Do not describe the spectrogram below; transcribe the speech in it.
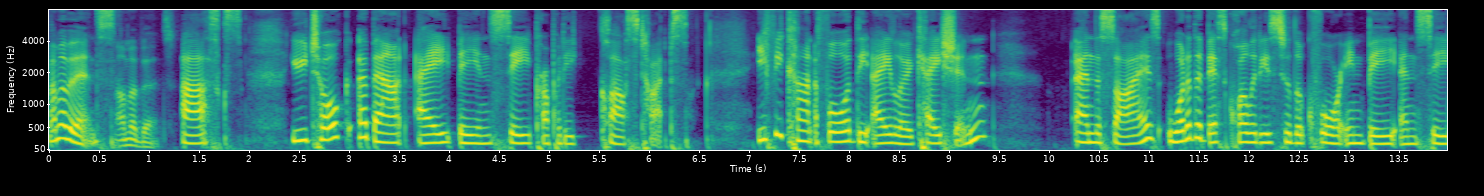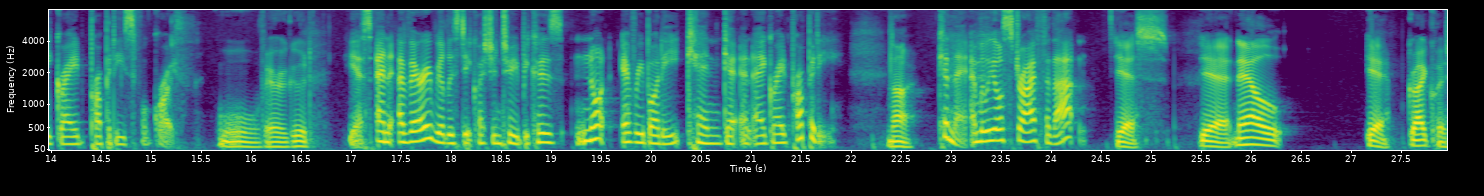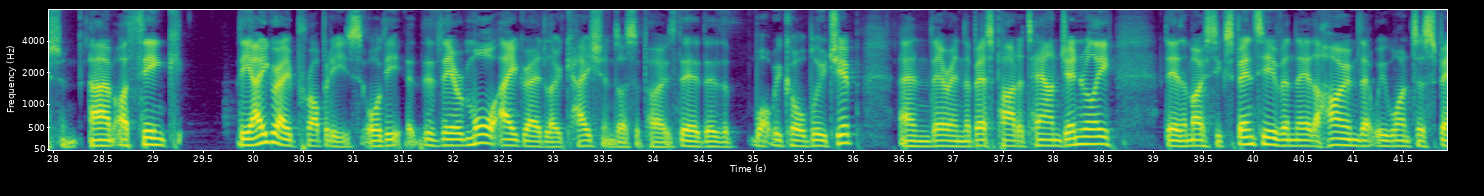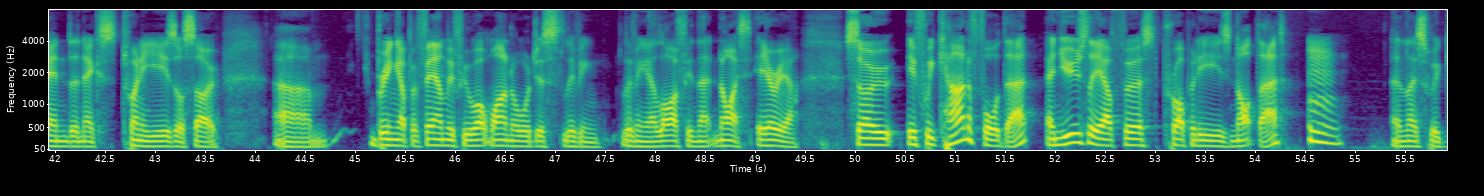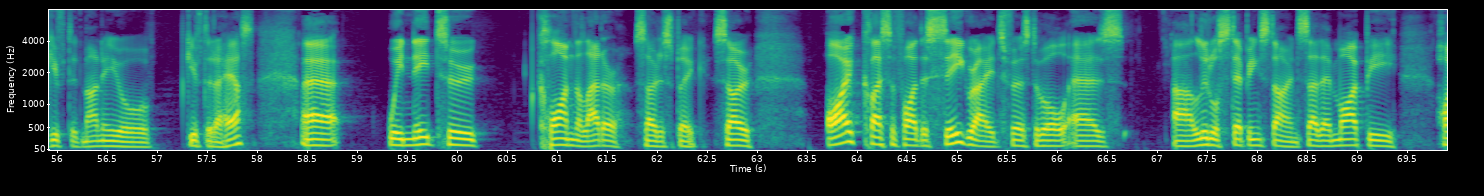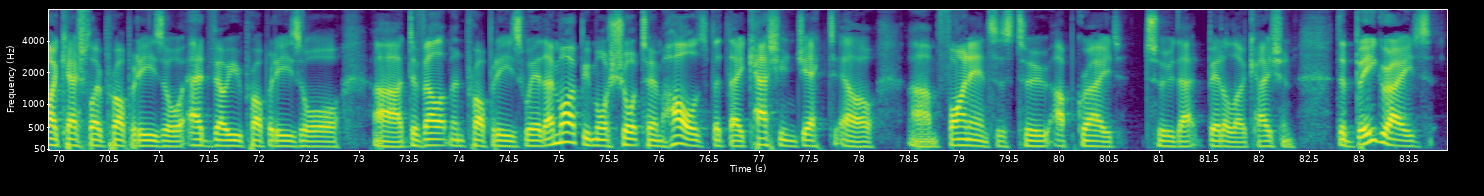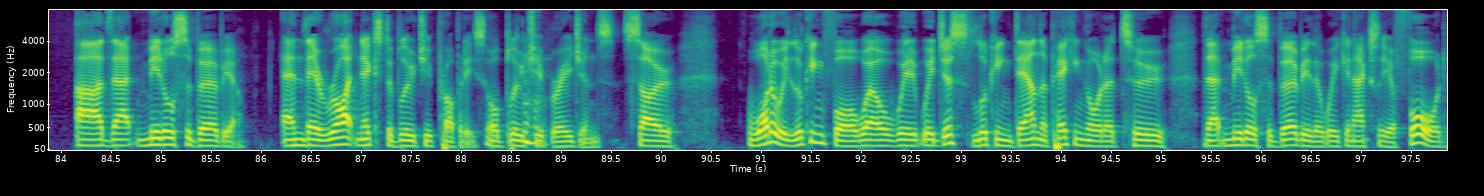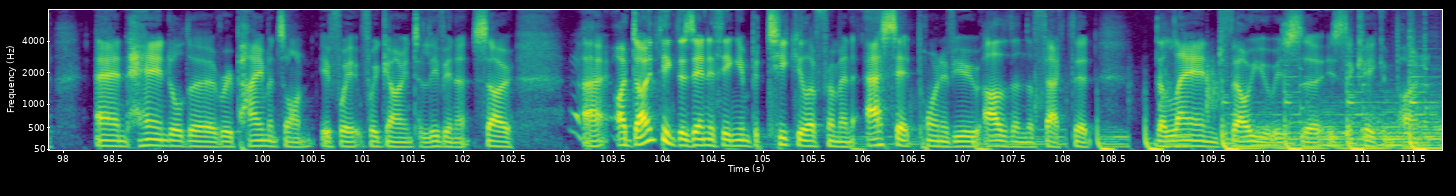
Mama Burns Mama Burns. asks You talk about A, B, and C property class types. If you can't afford the A location and the size, what are the best qualities to look for in B and C grade properties for growth? Oh, very good. Yes, and a very realistic question too, because not everybody can get an A grade property, No. can they? I mean, we all strive for that. Yes. Yeah. Now, yeah, great question. Um, I think the A grade properties, or the, the there are more A grade locations, I suppose. They're they're the what we call blue chip, and they're in the best part of town generally. They're the most expensive, and they're the home that we want to spend the next twenty years or so. Um, bring up a family if we want one, or just living living our life in that nice area. So if we can't afford that, and usually our first property is not that, unless we're gifted money or gifted a house, uh, we need to climb the ladder, so to speak. So I classify the C grades, first of all, as uh, little stepping stones. So they might be high cash flow properties or add value properties or uh, development properties where they might be more short term holds, but they cash inject our um, finances to upgrade to that better location. The B grades are that middle suburbia and they're right next to blue chip properties or blue chip regions. So what are we looking for? Well, we're, we're just looking down the pecking order to that middle suburbia that we can actually afford and handle the repayments on if we're, if we're going to live in it. So uh, I don't think there's anything in particular from an asset point of view other than the fact that the land value is the, is the key component.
